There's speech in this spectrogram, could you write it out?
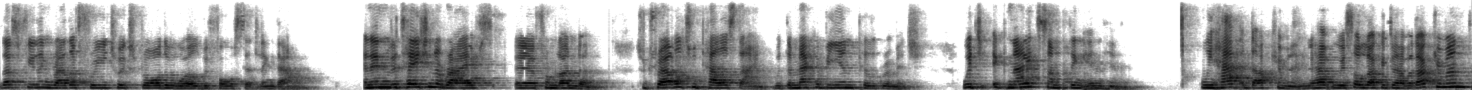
thus feeling rather free to explore the world before settling down. An invitation arrives uh, from London to travel to Palestine with the Maccabean pilgrimage, which ignites something in him. We have a document, we have, we're so lucky to have a document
